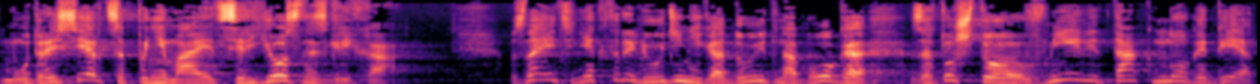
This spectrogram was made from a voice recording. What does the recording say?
Мудрое сердце понимает серьезность греха. Знаете, некоторые люди негодуют на Бога за то, что в мире так много бед.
